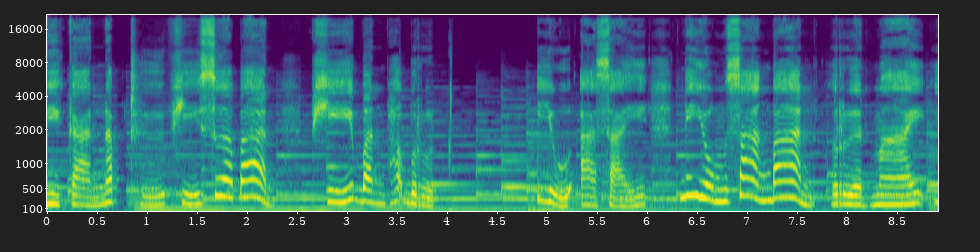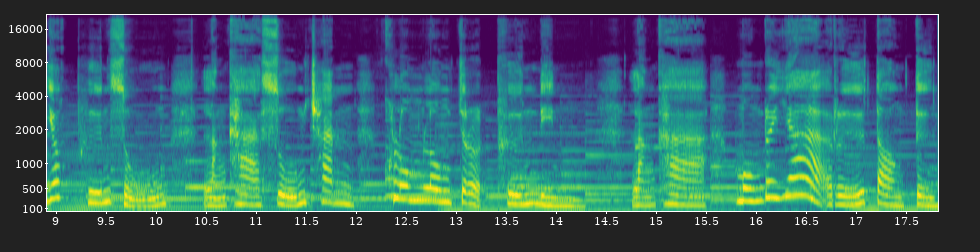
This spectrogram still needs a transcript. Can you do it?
มีการนับถือผีเสื้อบ้าน ผีบรรพบุรุษ อยู่อาศัย นิยมสร้างบ้าน เรือนไม้ยกพื้นสูง หลังคาสูงชัน คลุมลงจรดพื้นดิน หลังคามุงด้วยหญ้าหรือตองตึง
